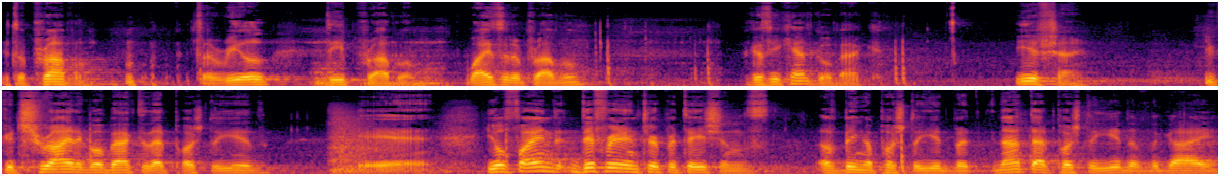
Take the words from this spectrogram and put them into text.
It's a problem. it's a real deep problem. Why is it a problem? Because you can't go back. Yivshai. You could try to go back to that Pashto Yid. Yeah. You'll find different interpretations of being a Pashto Yid, but not that Pashto Yid of the guy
